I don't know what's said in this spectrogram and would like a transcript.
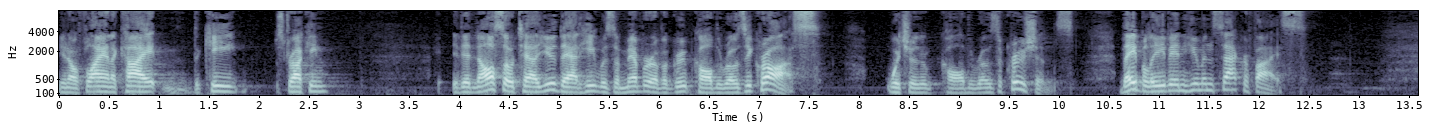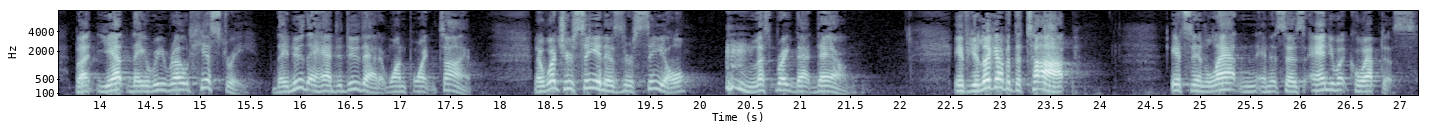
you know, flying a kite, the key struck him. It didn't also tell you that he was a member of a group called the Rosy Cross, which are called the Rosicrucians. They believe in human sacrifice. But yet they rewrote history. They knew they had to do that at one point in time. Now, what you're seeing is their seal. Let's break that down. If you look up at the top, it's in Latin and it says Annuit coeptis.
